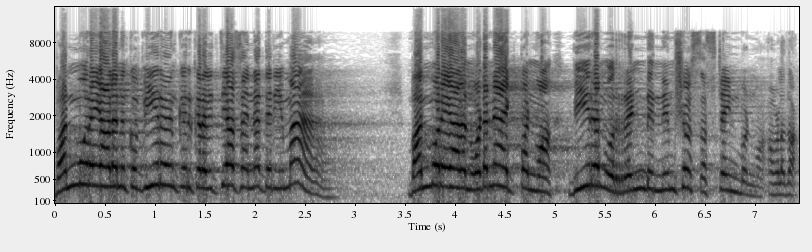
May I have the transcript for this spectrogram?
வன்முறையாளனுக்கும் வீரனுக்கு இருக்கிற வித்தியாசம் என்ன தெரியுமா? வன்முறையாளன் உடனே ஆக்ட் பண்ணுவான். வீரன் ஒரு ரெண்டு நிமிஷம் சஸ்டைன் பண்ணுவான். அவ்வளவுதான்.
